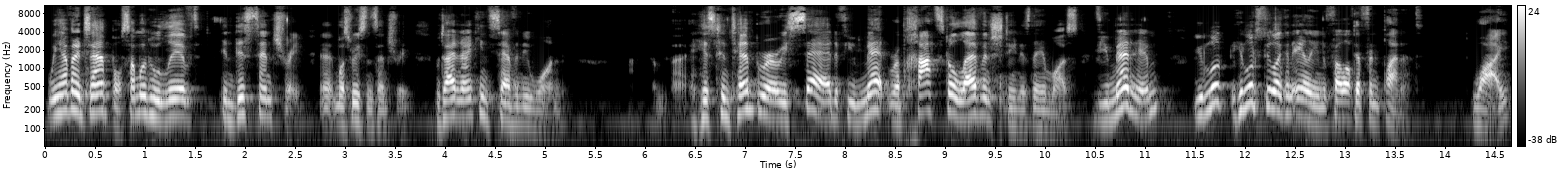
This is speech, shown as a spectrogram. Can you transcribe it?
We have an example, someone who lived in this century, uh, most recent century, who died in 1971 his contemporary said, if you met Reb Chatzkel Levenstein, his name was, if you met him, you look, he looks to you like an alien who fell off a different planet. Why?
